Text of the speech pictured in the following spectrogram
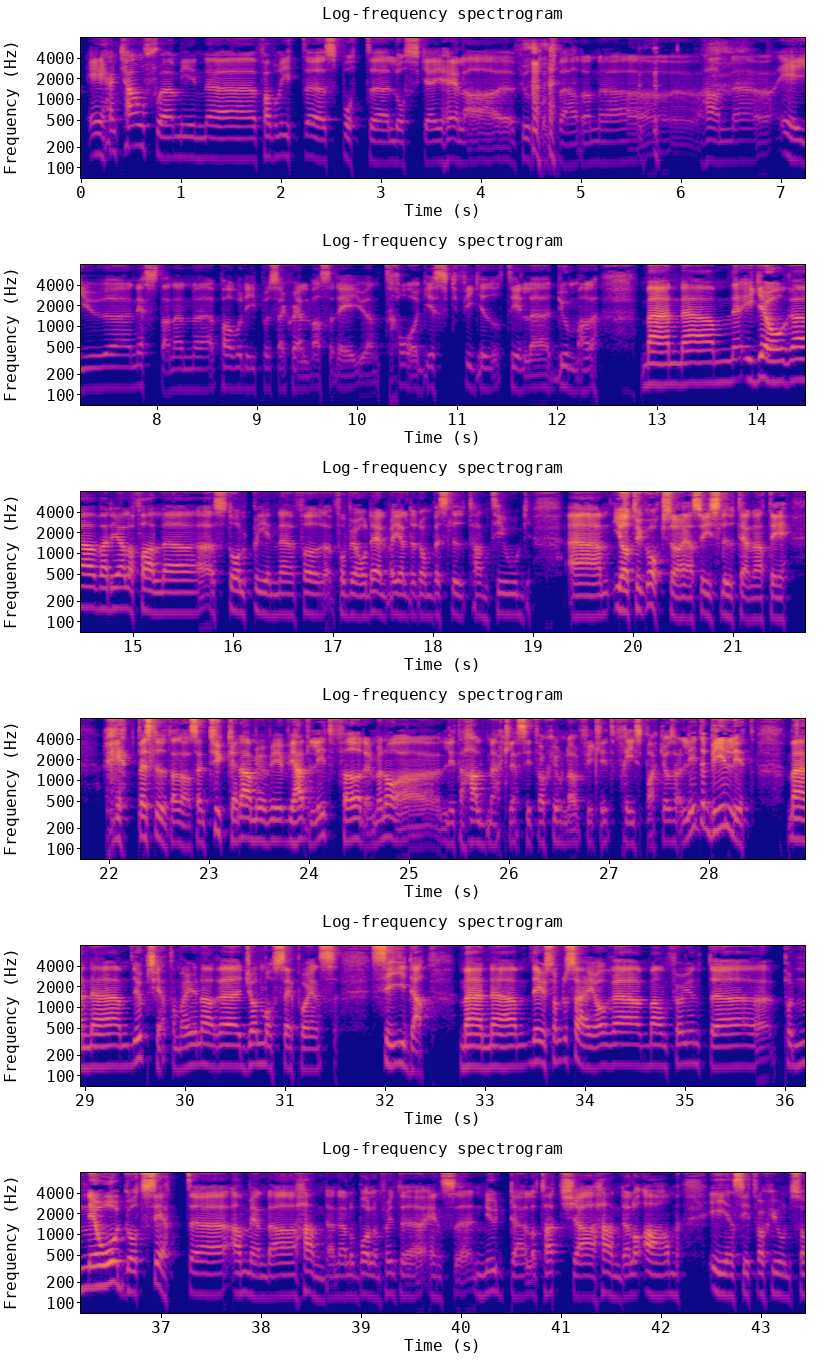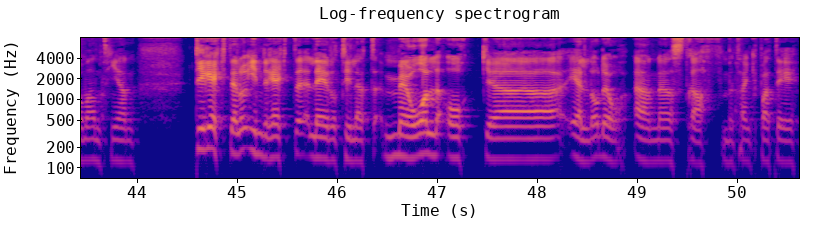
är han kanske min uh, favoritspotloska i hela uh, fotbollsvärlden. Uh, han är ju nästan en parodi på sig själv, alltså det är ju en tragisk figur till domare. Men igår var det i alla fall stolpe in för, för vår del vad gällde de beslut han tog. jag tycker också, alltså i slutändan att det är rätt beslut att ta. Sen tycker jag därmed vi, vi hade lite fördel med några lite halvmärkliga situationer där vi fick lite frisparkar och så. Lite billigt, men eh, det uppskattar man ju när eh, John Moss är på ens sida. Men eh, det är ju som du säger, eh, man får ju inte eh, på något sätt eh, använda handen eller bollen får inte ens eh, nudda eller toucha hand eller arm i en situation som antingen direkt eller indirekt leder till ett mål och eh, eller då en straff med tanke på att det är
